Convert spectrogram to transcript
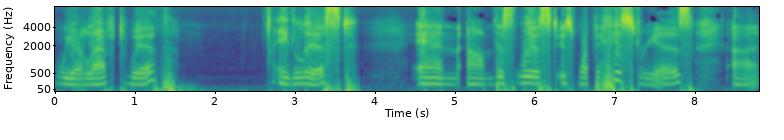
we are left with a list. And um, this list is what the history is. Uh,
